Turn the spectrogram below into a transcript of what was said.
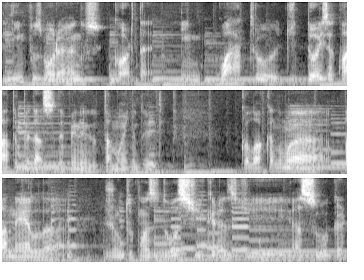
limpa os morangos, corta em quatro, de dois a quatro pedaços, dependendo do tamanho dele. Coloca numa panela junto com as duas xícaras de açúcar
